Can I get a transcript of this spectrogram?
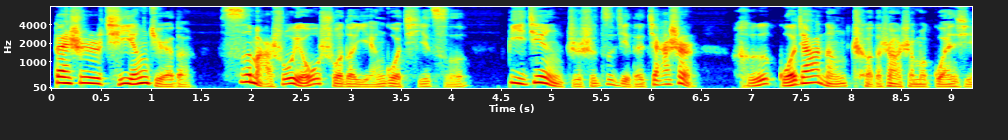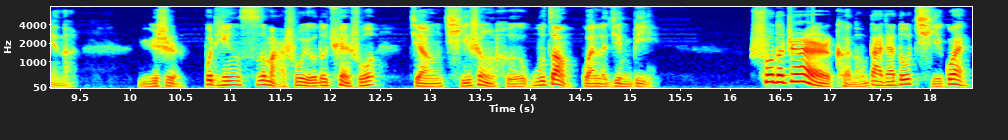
但是齐英觉得。司马叔游说的言过其词，毕竟只是自己的家事儿，和国家能扯得上什么关系呢？于是不听司马叔游的劝说，将齐胜和乌藏关了禁闭。说到这儿，可能大家都奇怪：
